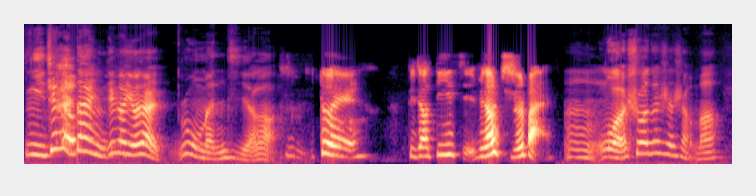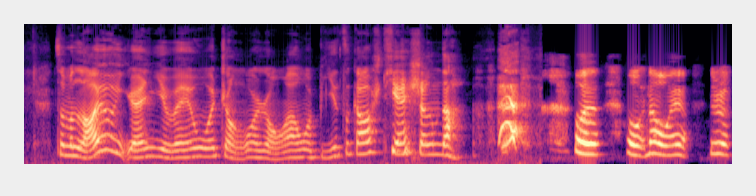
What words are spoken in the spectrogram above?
你这个，但是你这个有点入门级了。对，比较低级，比较直白。嗯，我说的是什么？怎么老有人以为我整过容啊？我鼻子高是天生的。我我那我也就是。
